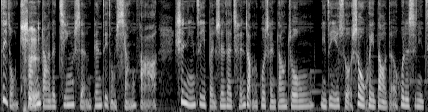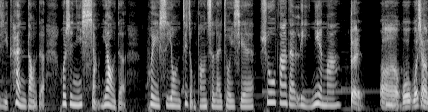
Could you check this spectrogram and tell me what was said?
这种传达的精神跟这种想法。是您自己本身在成长的过程当中，你自己所受惠到的，或者是你自己看到的，或是你想要的，会是用这种方式来做一些抒发的理念吗？对，呃，我我想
